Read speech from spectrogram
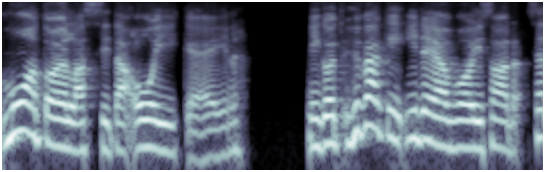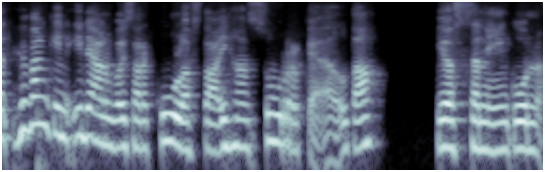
muotoilla sitä oikein, niin kun, että hyväkin idea voi saada, se, hyvänkin idean voi saada kuulostaa ihan surkealta, jos sä niin kun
